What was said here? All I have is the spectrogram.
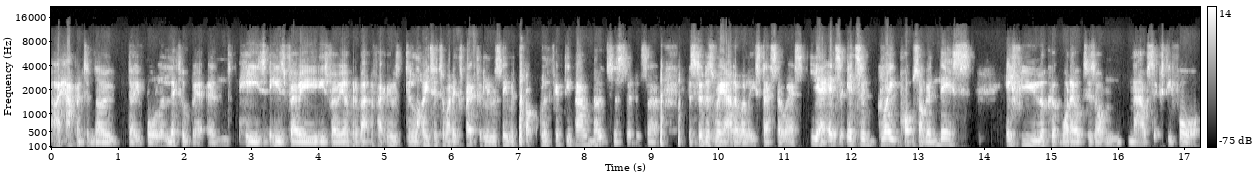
I happen to know Dave Ball a little bit, and he's he's very he's very open about the fact that he was delighted to unexpectedly receive a chocolate fifty pound notes as soon as uh, as soon as Rihanna released SOS. Yeah, it's it's a great pop song, and this. If you look at what else is on now 64,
